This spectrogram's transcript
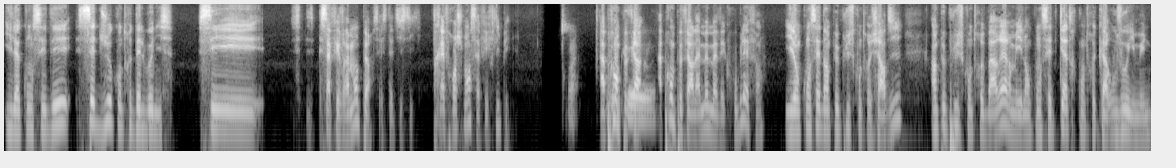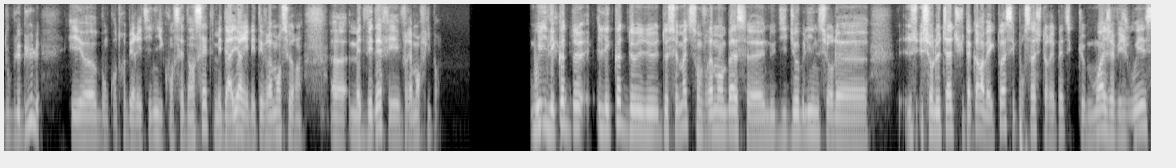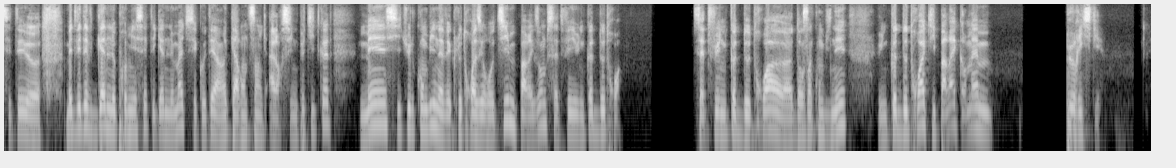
Il a concédé 7 jeux contre Delbonis. C'est. Ça fait vraiment peur, ces statistiques. Très franchement, ça fait flipper. Ouais. Après, on peut faire, euh, après, on peut faire la même avec Roublev. hein. Il en concède un peu plus contre Chardy, un peu plus contre Barrère, mais il en concède 4 contre Caruso, il met une double bulle. Et euh, bon, contre Berrettini, il concède un 7, mais derrière, il était vraiment serein. Euh, Medvedev est vraiment flippant. Oui, les codes de les codes de, de ce match sont vraiment basses, euh, nous dit Joblin sur le sur le chat. Je suis d'accord avec toi. C'est pour ça, je te répète que moi j'avais joué. C'était euh, Medvedev gagne le premier set et gagne le match. C'est coté à 1,45. Alors c'est une petite cote, mais si tu le combines avec le 3-0 team, par exemple, ça te fait une cote de 3. Ça te fait une cote de 3 euh, dans un combiné, une cote de 3 qui paraît quand même peu risquée.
